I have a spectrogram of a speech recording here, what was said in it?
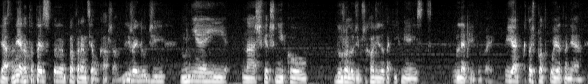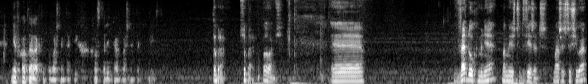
Jasne, nie, no to, to jest e, preferencja Łukasza. Bliżej ludzi, mniej na świeczniku, dużo ludzi przychodzi do takich miejsc, lepiej tutaj. I jak ktoś plotkuje, to nie nie w hotelach, tylko właśnie w takich hostelikach, właśnie w takich miejscach. Dobra, super, podoba mi się. Eee, według mnie mamy jeszcze dwie rzeczy. Masz jeszcze siłę?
